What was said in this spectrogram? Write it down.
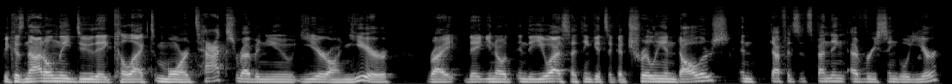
because not only do they collect more tax revenue year on year right they you know in the us i think it's like a trillion dollars in deficit spending every single year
